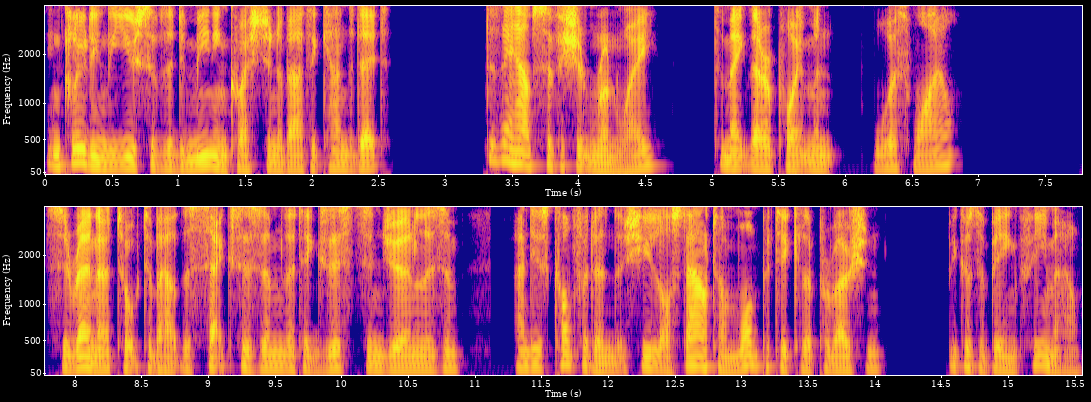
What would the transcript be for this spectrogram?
including the use of the demeaning question about a candidate do they have sufficient runway? to make their appointment worthwhile? Serena talked about the sexism that exists in journalism and is confident that she lost out on one particular promotion because of being female.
